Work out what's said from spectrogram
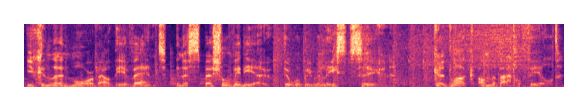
You can learn more about the event in a special video that will be released soon. Good luck on the battlefield.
